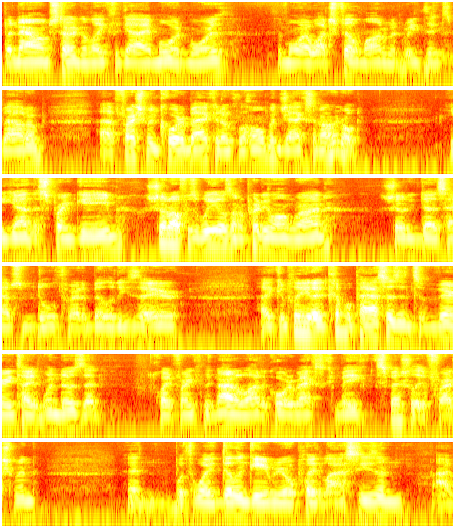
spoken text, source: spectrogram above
but now I'm starting to like the guy more and more. The more I watch film on him and read things about him, uh, freshman quarterback at Oklahoma, Jackson Arnold. He got in the spring game, showed off his wheels on a pretty long run, showed he does have some dual threat abilities there. Uh, he completed a couple passes in some very tight windows that, quite frankly, not a lot of quarterbacks can make, especially a freshman. And with the way Dillon Gabriel played last season, I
